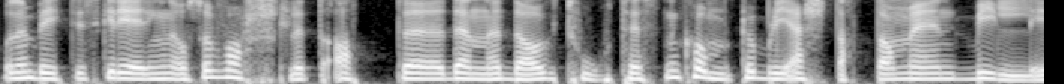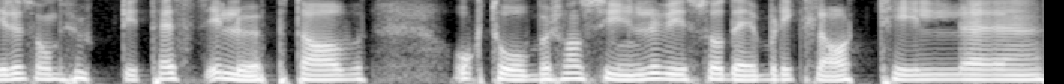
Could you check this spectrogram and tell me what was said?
Og den britiske regjeringen har også varslet at uh, denne dag to-testen kommer til å bli erstatta med en billigere sånn hurtigtest i løpet av oktober, sannsynligvis, og det blir klart til uh,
